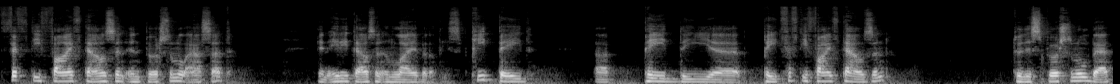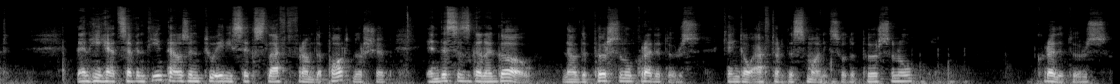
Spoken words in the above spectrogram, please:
55,000 in personal asset and 80,000 in liabilities. Pete paid uh, paid the uh, paid 55,000 to this personal debt. Then he had 17,286 left from the partnership, and this is gonna go. Now the personal creditors can go after this money. So the personal creditors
